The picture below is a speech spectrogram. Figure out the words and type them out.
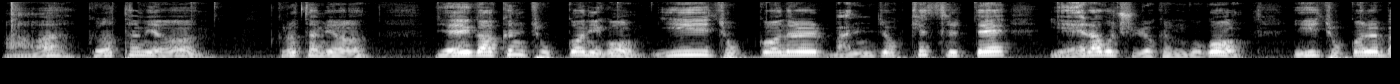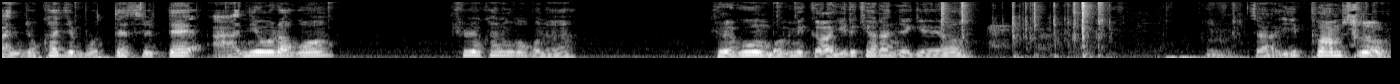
아, 그렇다면, 그렇다면, 얘가 큰 조건이고, 이 조건을 만족했을 때 얘라고 출력하는 거고, 이 조건을 만족하지 못했을 때 아니오라고 출력하는 거구나. 결국은 뭡니까? 이렇게 하란 얘기예요. 음, 자, if 함수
